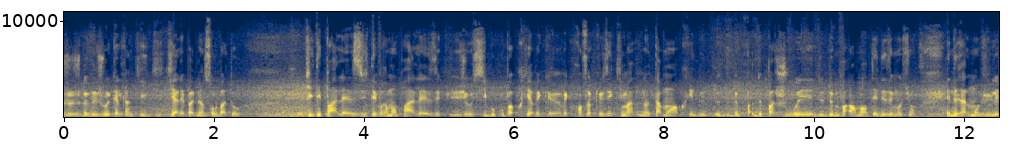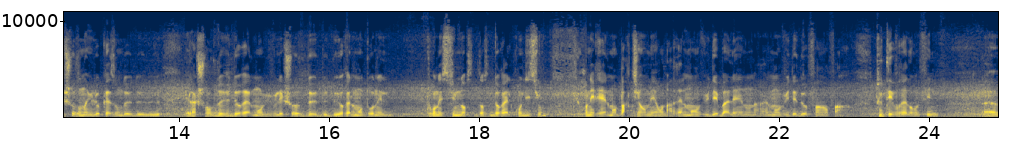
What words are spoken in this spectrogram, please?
je- je devais jouer quelqu'un qui, qui, qui allait pas bien sur le bateau, qui était pas à l'aise, j'étais vraiment pas à l'aise et puis j'ai aussi beaucoup appris avec, euh, avec François Cluzet qui m'a notamment appris de de, de, de pas- de pas jouer, de ne pas inventer des émotions et de réellement vivre les choses. On a eu l'occasion de, de- et la chance de, de réellement vivre les choses, de, réellement tourner le- tourner ce film dans, de réelles conditions. On est réellement parti en mer, on a réellement vu des baleines, on a réellement vu des dauphins, enfin tout est vrai dans le film. Euh,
